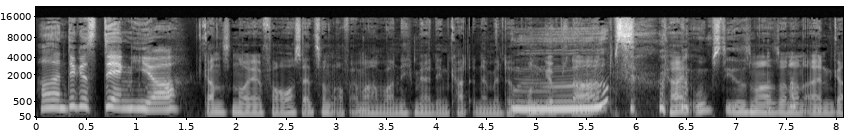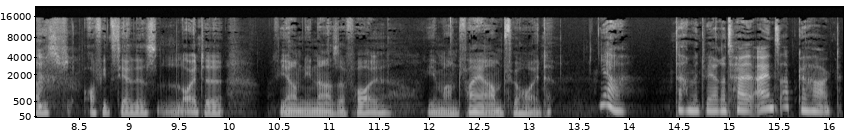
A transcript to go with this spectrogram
Ist ein dickes Ding hier. Ganz neue Voraussetzungen. Auf einmal haben wir nicht mehr den Cut in der Mitte ungeplant. Ups. Kein Ups dieses Mal, sondern ein ganz offizielles Leute, wir haben die Nase voll. Wir machen Feierabend für heute. Ja, damit wäre Teil 1 abgehakt.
